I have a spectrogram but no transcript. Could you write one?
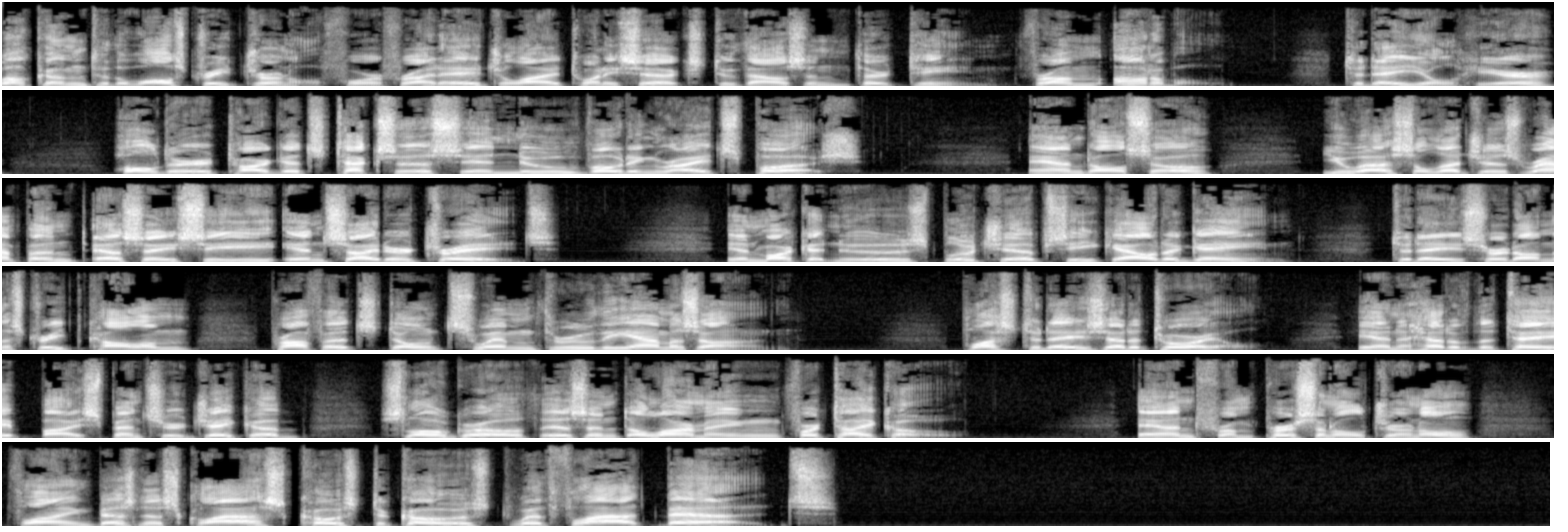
Welcome to the Wall Street Journal for Friday, July 26, 2013, from Audible. Today you'll hear Holder targets Texas in new voting rights push. And also, U.S. alleges rampant SAC insider trades. In market news, blue chips eke out a gain. Today's Heard on the Street column Profits don't swim through the Amazon. Plus today's editorial in Ahead of the Tape by Spencer Jakab, slow growth isn't alarming for Tyco. And from Personal Journal, flying business class coast to coast with flat beds.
